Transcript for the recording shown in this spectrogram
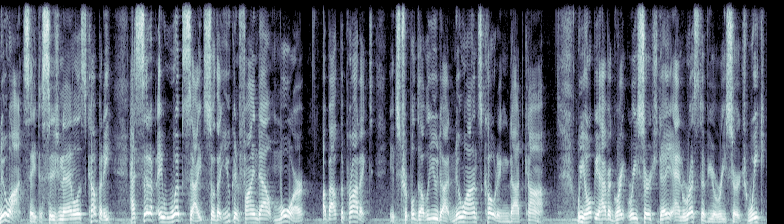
Nuance, a decision analyst company, has set up a website so that you can find out more about the product. It's www.nuancecoding.com. We hope you have a great research day and rest of your research week,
